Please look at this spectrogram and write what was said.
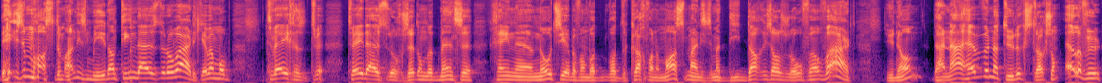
Deze mastermind is meer dan 10.000 euro waard. Ik heb hem op 2000 euro gezet, omdat mensen geen uh, notie hebben van wat, wat de kracht van een mastermind is. Maar die dag is al zoveel waard. You know? Daarna hebben we natuurlijk straks om 11 uur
